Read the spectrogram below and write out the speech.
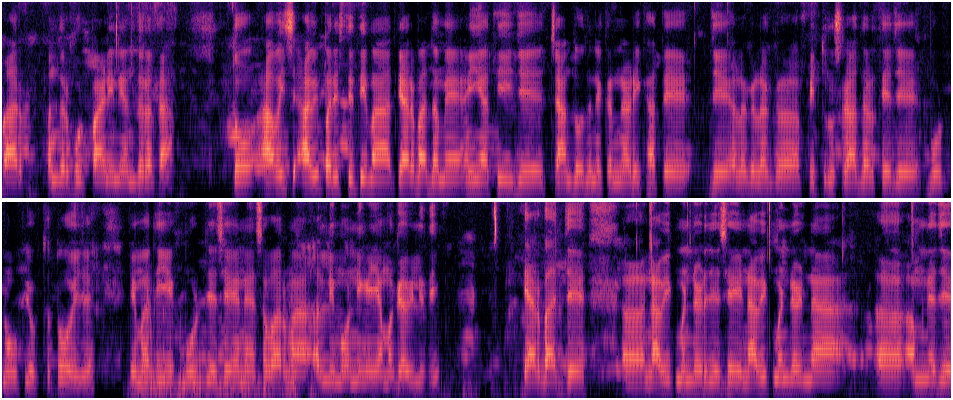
બાર પંદર ફૂટ પાણીની અંદર હતા. તો આવી આવી પરિસ્થિતિમાં ત્યારબાદ અમે અહીંયાથી જે ચાંદોદ અને કરનાળી ખાતે જે અલગ અલગ પિતૃશ્રાદ્ધ અર્થે જે બોટનો ઉપયોગ થતો હોય છે, એમાંથી એક બોટ જે છે એને સવારમાં અર્લી મોર્નિંગ અહીંયા મગાવી લીધી. ત્યારબાદ જે નાવિક મંડળ જે છે એ નાવિક મંડળના અમને જે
